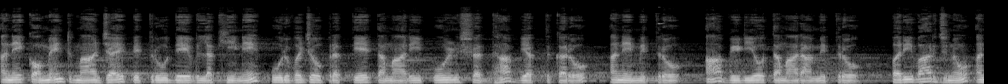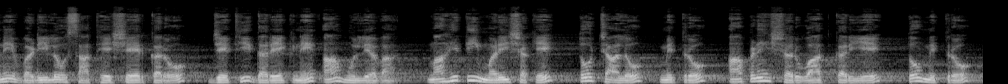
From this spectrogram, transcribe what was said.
અને કોમેન્ટમાં જય પિતૃદેવ લખીને પૂર્વજો પ્રત્યે તમારી પૂર્ણ શ્રદ્ધા વ્યક્ત કરો અને મિત્રો, આ વિડિયો તમારા મિત્રો, પરિવારજનો અને વડીલો સાથે શેર કરો, જેથી દરેકને આ મૂલ્યવાન માહિતી મળી શકે. તો ચાલો મિત્રો, આપણે શરૂઆત કરીએ. તો મિત્રો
